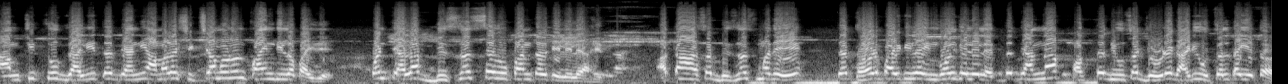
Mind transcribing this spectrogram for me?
आमची चूक झाली तर त्यांनी आम्हाला शिक्षा म्हणून फाईन दिलं पाहिजे. पण त्याला बिझनेसचं रूपांतर केलेले आहेत. आता असं बिझनेसमध्ये त्या थर्ड पार्टीला इन्व्हॉल्व केलेले आहेत. तर त्यांना फक्त दिवसात जेवढे गाडी उचलता येतं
